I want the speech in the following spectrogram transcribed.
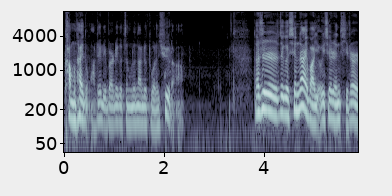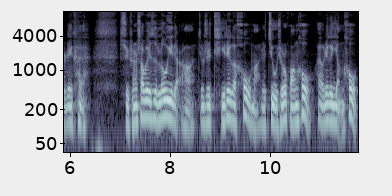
看不太懂啊。这里边这个争论那就多了去了啊。但是这个现在吧，有一些人提字儿，这个。水平稍微是 low 一点哈，就是提这个后嘛，就九球皇后，还有这个影后，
